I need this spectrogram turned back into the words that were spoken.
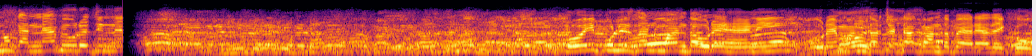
ਨੂੰ ਕਹਿੰਦੇ ਆ ਵੀ ਉਰੇ ਜਿੰਨੇ ਕੋਈ ਪੁਲਿਸ ਦਾ ਨੁਮਾਇੰਦਾ ਉਰੇ ਹੈ ਨਹੀਂ। ਉਰੇ ਮੰਦਰ ਚੱਡਾ ਗੰਦ ਪੈ ਰਿਹਾ ਦੇਖੋ।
